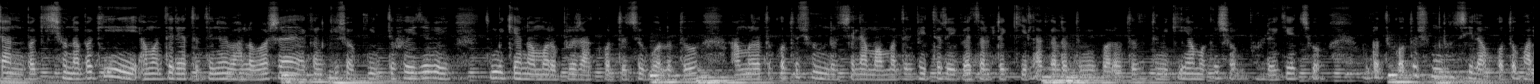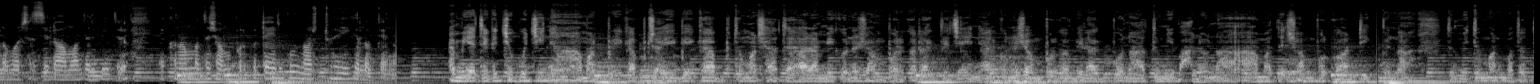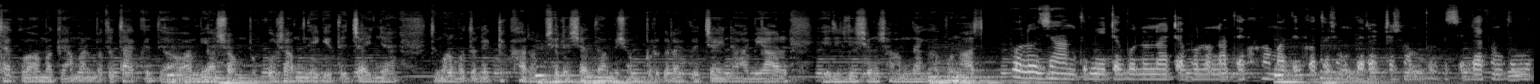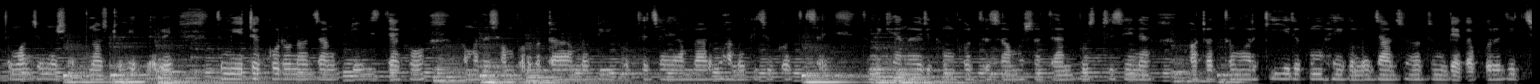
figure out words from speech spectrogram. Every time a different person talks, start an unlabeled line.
চান পাখি সোনা পাখি আমাদের এতদিনের ভালোবাসা, এখন কি সব মৃত্যু হয়ে যাবে? তুমি কেন আমার উপরে রাগ করতেছো বলো তো? আমরা তো কত সুন্দর ছিলাম, আমাদের ভিতরে এই বেতালটা কি লাগালো তুমি বলো তো? তুমি কি আমাকে সব ভুলে গেছো? আমরা কত সুন্দর ছিলাম, কত ভালোবাসা ছিল আমাদের ভিতরে। এখন আমাদের সম্পর্কটা এরকম নষ্ট হয়ে গেল কেন?
আমি এত কিছু বুঝি না আমার ব্রেকআপ চাই ব্রেকআপ তোমার সাথে, আর আমি কোনো সম্পর্ক রাখতে চাই না, আর কোনো সম্পর্ক আমি রাখব না, তুমি ভালো না, আমাদের সম্পর্ক আর টিকবে না, তুমি তোমার মতো থাকো, আমাকে আমার মতো থাকতে দাও, আমি আর সম্পর্ক সামনে এগোতে চাই না, তোমার মতন একটা খারাপ ছেলের সাথে আমি সম্পর্ক রাখতে চাই না, আমি আর এই রিলেশন সামনে আগাবো না।
বলো জান, তুমি এটা বলো না, এটা বলো না, দেখো আমাদের কত সুন্দর একটা সম্পর্ক ছিল, এখন তুমি তোমার জন্য সব নষ্ট হয়ে যাবে, তুমি এটা করো না জান প্লিজ দেখো আমাদের সম্পর্কটা আমরা বিয়ে করতে চাই, আমরা ভালো কিছু করতে তুমি কেন এরকম করতেছো? আমার সাথে আমি বুঝতেছি না। হঠাৎ তোমার কি এরকম হয়ে গেলো? যার জন্য তুমি ব্রেকআপ করে দিচ্ছ।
